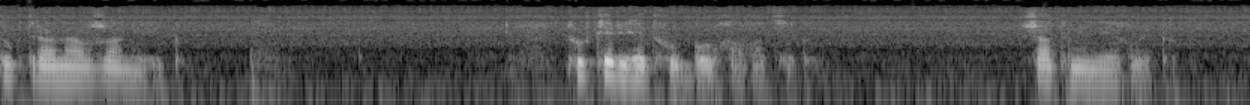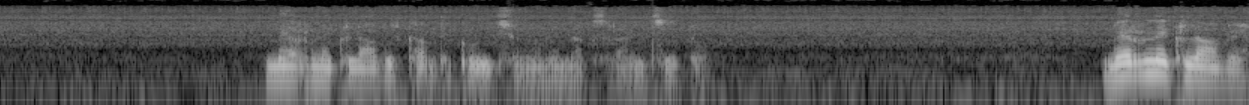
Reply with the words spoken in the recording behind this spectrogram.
Դուք դրան արժանի եք։ Թուրքերի հետ ֆուտբոլ խաղացեք։ Շատ մի նեղվեք։ Մեռնեք լավ էր, քան թե գոյություն ունենաք սրանից հետո։ Մեռնեք լավ է։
